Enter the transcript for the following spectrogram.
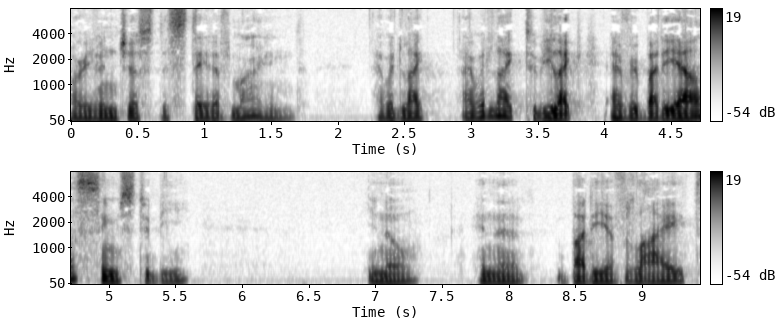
or even just the state of mind. I would like, I would like to be like everybody else seems to be, you know, in a body of light,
